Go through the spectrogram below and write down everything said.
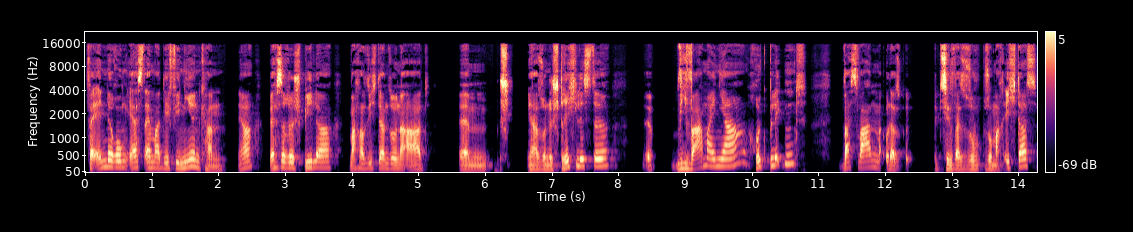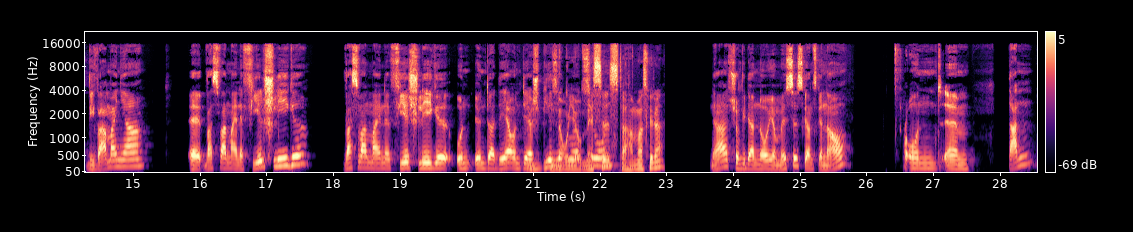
Veränderungen erst einmal definieren kann. Ja, bessere Spieler machen sich dann so eine Art, ähm, ja, so eine Strichliste. Äh, wie war mein Jahr rückblickend? Was waren oder beziehungsweise so, so mache ich das? Wie war mein Jahr? Äh, was waren meine Fehlschläge? Was waren meine Fehlschläge und unter der und der Spielsituation? Know your misses, da haben wir es wieder. Ja, schon wieder Know your misses, ganz genau. Und ähm, dann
